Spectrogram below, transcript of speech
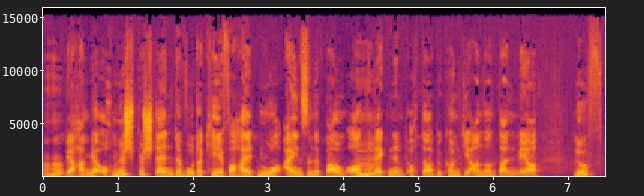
Aha. Wir haben ja auch Mischbestände, wo der Käfer halt nur einzelne Baumarten wegnimmt. Auch da bekommen die anderen dann mehr Luft.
